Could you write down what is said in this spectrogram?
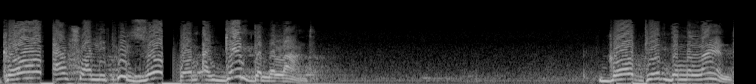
God actually preserved them and gave them a land. God gave them a land.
